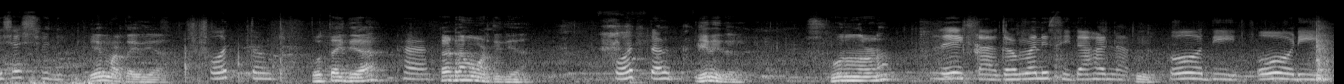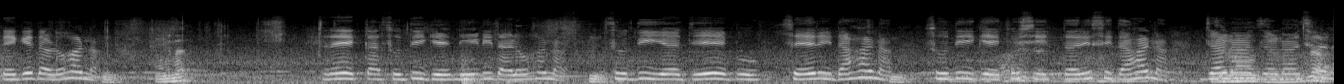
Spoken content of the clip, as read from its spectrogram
ಯಶಸ್ವಿನಿ. ಏನ್ ಮಾಡ್ತಾ ಇದೀಯಾ? ಓದ್ತಾ. ಇದೀಯಾ? ಹಾಂ. ಡ್ರಾಮಾ ಮಾಡ್ತಿದ್ಯಾ? ಓದ್ತಾ. ಏನಿದು? ಓದು ನೋಡೋಣ? ರೇಖಾ ಗಮನಿಸಿದ ಹಣ. ಓದಿ ಓಡಿ ತೆಗೆದಳು ಹಣ. ರೇಖ ಸುದಿಗೆ ನೀಡಿದಳು ಹಣ. ಸುದಿಯ ಜೇಬು ಸೇರಿದ ಹಣ. ಸುದಿಗೆ ಖುಷಿ ತರಿಸಿದ ಹಣ. ಜನ ಜನ ಜನ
